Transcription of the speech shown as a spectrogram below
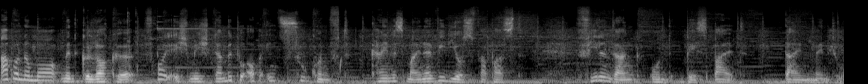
Abonnement mit Glocke freue ich mich, damit du auch in Zukunft keines meiner Videos verpasst. Vielen Dank und bis bald, dein Mentor.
